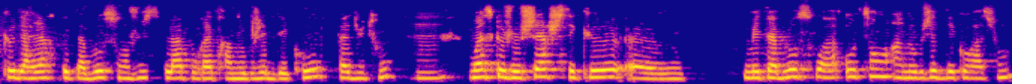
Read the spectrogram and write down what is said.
que derrière ces tableaux sont juste là pour être un objet de déco. Pas du tout. Mmh. Moi, ce que je cherche, c'est que mes tableaux soient autant un objet de décoration,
